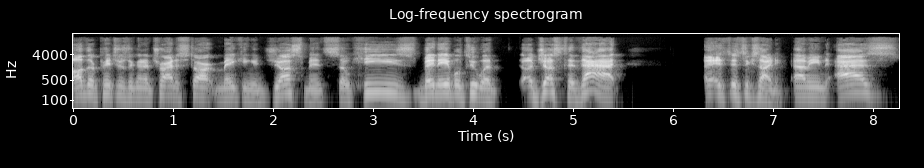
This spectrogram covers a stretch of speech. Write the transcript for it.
other pitchers are going to try to start making adjustments. So he's been able to adjust to that. It's, it's exciting. I mean, as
